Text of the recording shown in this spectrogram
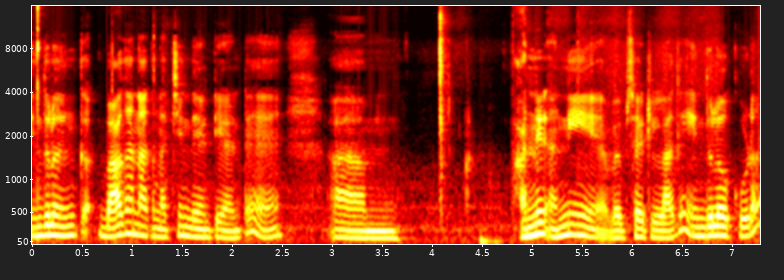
ఇందులో ఇంకా బాగా నాకు నచ్చింది ఏంటి అంటే అన్ని అన్ని వెబ్సైట్ల లాగా ఇందులో కూడా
